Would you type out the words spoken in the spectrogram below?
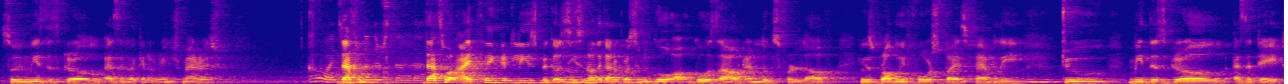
So he meets this girl as in like an arranged marriage oh, I That's didn't what- understand that. that's what I think, at least, because he's not the kind of person who go out, goes out and looks for love. He was probably forced by his family Mm-hmm. to meet this girl as a date,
